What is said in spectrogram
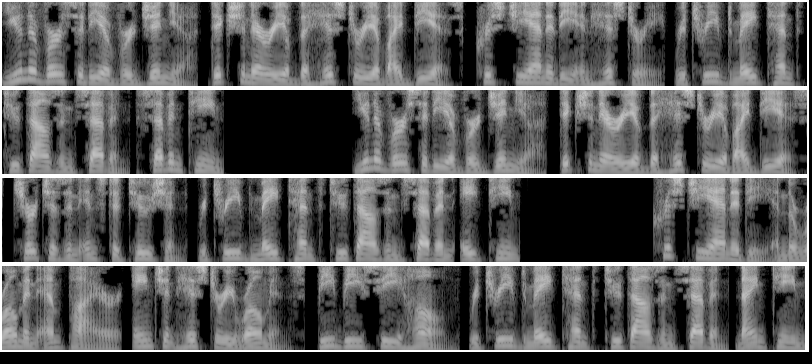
University of Virginia, Dictionary of the History of Ideas, Christianity in History, retrieved May 10, 2007 17 University of Virginia, Dictionary of the History of Ideas, Church as an Institution, retrieved May 10, 2007 18 Christianity and the Roman Empire, Ancient History Romans, BBC Home, retrieved May 10, 2007 19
